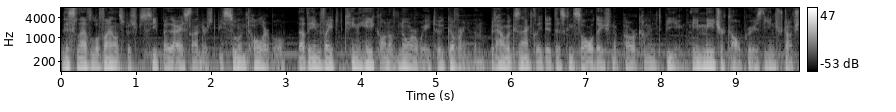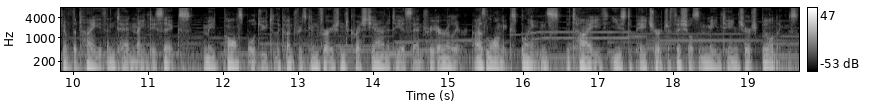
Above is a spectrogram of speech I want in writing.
This level of violence was perceived by the Icelanders to be so intolerable that they invited King Haakon of Norway to govern them. But how exactly did this consolidation of power come into being? A major culprit is the introduction of the tithe in 1096, made possible due to the country's conversion to Christianity a century earlier. As Long explains, the tithe, used to pay church officials and maintain church buildings,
